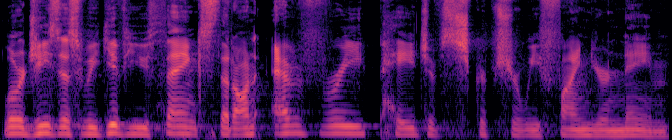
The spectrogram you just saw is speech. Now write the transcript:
Lord Jesus, we give you thanks that on every page of Scripture we find your name.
